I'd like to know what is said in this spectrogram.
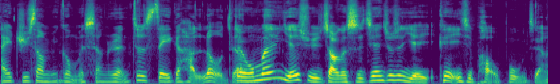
IG 上面跟我们相认，就是 say 一个 hello 这样。对，我们也许找个时间。”就是也可以一起跑步这样，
